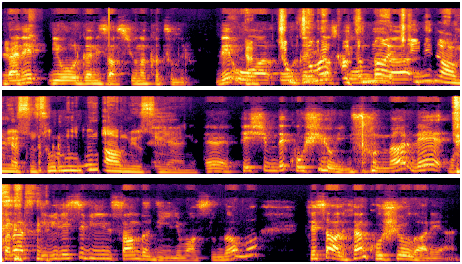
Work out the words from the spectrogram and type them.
ben hep bir organizasyona katılırım. Ve o yani çok zaman katılma da, şeyini de almıyorsun, sorumluluğunu da almıyorsun yani. Evet, peşimde koşuyor insanlar ve o kadar sivilesi bir insan da değilim aslında ama tesadüfen koşuyorlar yani.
